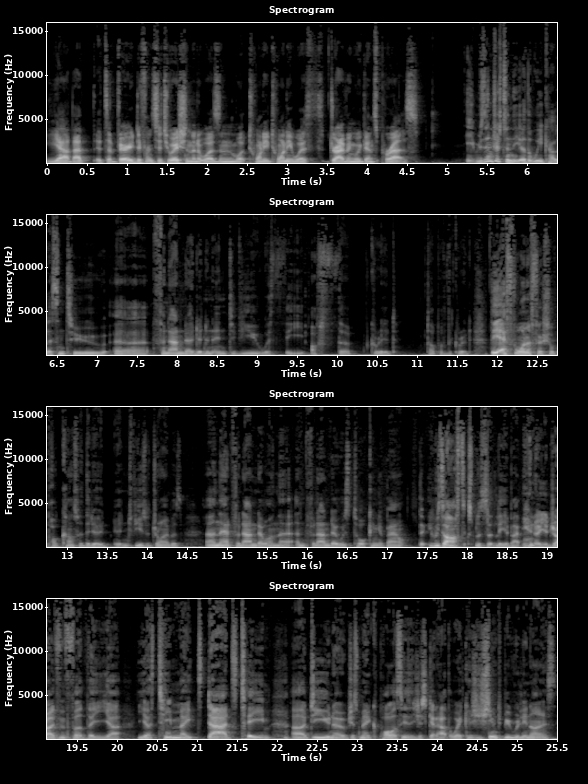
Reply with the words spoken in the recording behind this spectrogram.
yeah, that it's a very different situation than it was in what 2020 with driving against Perez. It was interesting. The other week, I listened to uh, Fernando did an interview with the off the grid, top of the grid, the F1 official podcast where they do interviews with drivers, and they had Fernando on there, and Fernando was talking about. He was asked explicitly about, you know, you're driving for the uh, your teammate's dad's team. Uh, do you know just make policies and just get out of the way because you seem to be really nice?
